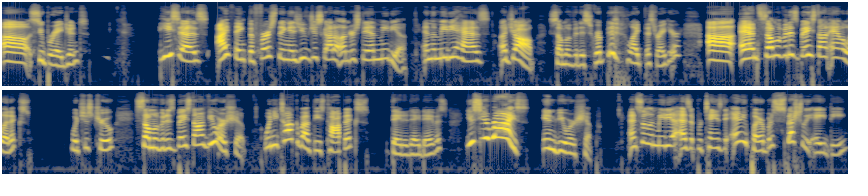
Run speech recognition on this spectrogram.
uh, super agent, he says, I think the first thing is you've just got to understand media. And the media has a job. Some of it is scripted, like this right here, uh, and some of it is based on analytics, which is true. Some of it is based on viewership. When you talk about these topics, day to day Davis, you see a rise in viewership. And so the media, as it pertains to any player, but especially AD,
